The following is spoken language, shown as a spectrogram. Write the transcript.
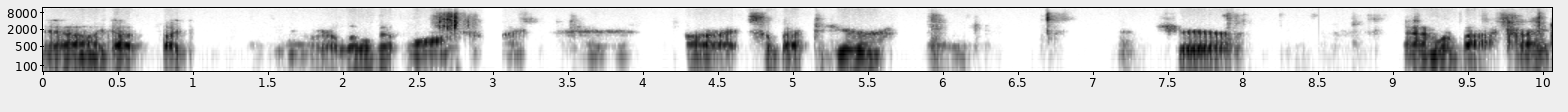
Yeah, I got, like, we're a little bit long. right? All right, so back to here. And Share. And we're back, right?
